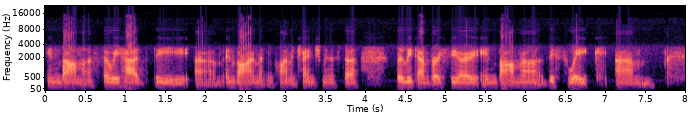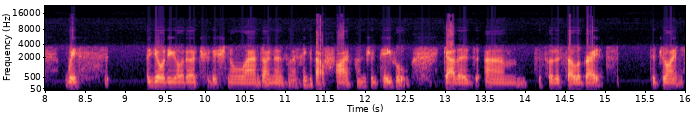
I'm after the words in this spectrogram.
in Barmah. So we had the um, Environment and Climate Change Minister Lily D'Ambrosio in Barmah this week um, with the Yorta Yorta traditional landowners, and I think about 500 people gathered um, to sort of celebrate the joint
